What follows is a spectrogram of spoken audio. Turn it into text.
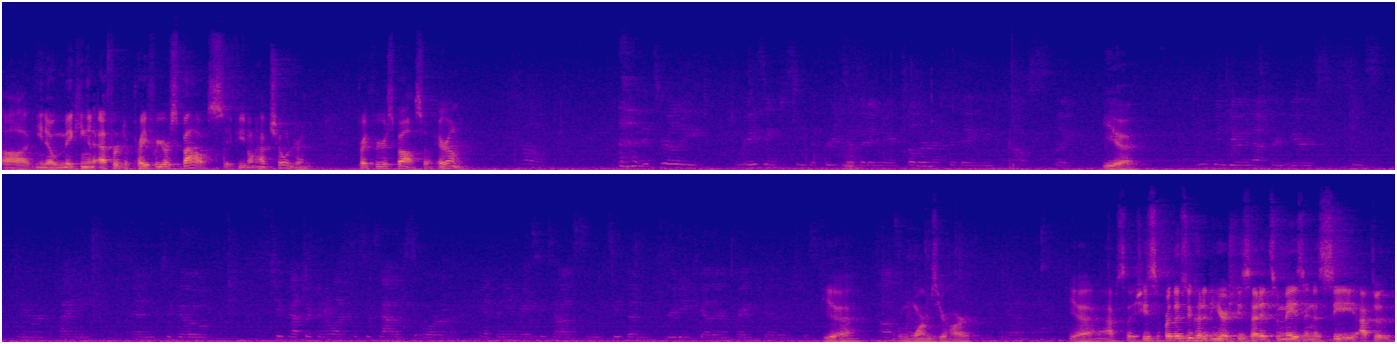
uh, you know, making an effort to pray for your spouse if you don't have children. Pray for your spouse. So, Ariana. Um, it's really amazing to see the fruits of it in your children after they leave the house. Like Yeah. we've been doing that for years since we were tiny, and to go to Patrick and Alexis's house or Anthony and Macy's house and see them reading together and praying together is just Yeah. It warms your heart. Yeah. Absolutely. She's, for those who couldn't hear, she said it's amazing to see after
